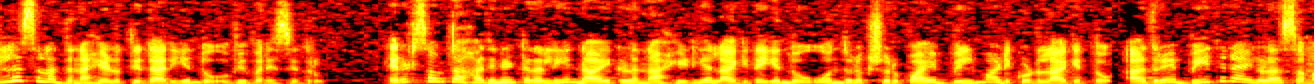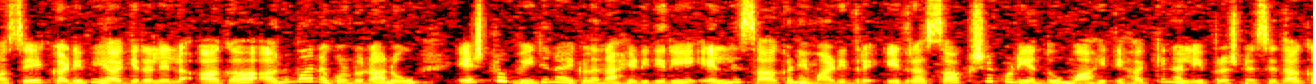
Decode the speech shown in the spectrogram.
ಇಲ್ಲಸಲ್ಲದನ್ನ ಹೇಳುತ್ತಿದ್ದಾರೆ ಎಂದು ವಿವರಿಸಿದರು. ಎರಡ್ ಸಾವಿರದ ಹದಿನೆಂಟರಲ್ಲಿ ನಾಯಿಗಳನ್ನ ಹಿಡಿಯಲಾಗಿದೆ ಎಂದು ಒಂದು ಲಕ್ಷ ರೂಪಾಯಿ ಬಿಲ್ ಮಾಡಿಕೊಡಲಾಗಿತ್ತು. ಆದರೆ ಬೀದಿ ನಾಯಿಗಳ ಸಮಸ್ಯೆ ಕಡಿಮೆಯಾಗಿರಲಿಲ್ಲ. ಆಗ ಅನುಮಾನಗೊಂಡು ನಾನು, ಎಷ್ಟು ಬೀದಿ ನಾಯಿಗಳನ್ನ ಹಿಡಿದಿರಿ, ಎಲ್ಲಿ ಸಾಗಣೆ ಮಾಡಿದ್ರೆ? ಇದರ ಸಾಕ್ಷ್ಯ ಕೊಡಿ ಎಂದು ಮಾಹಿತಿ ಹಕ್ಕಿನಲ್ಲಿ ಪ್ರಶ್ನಿಸಿದಾಗ,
